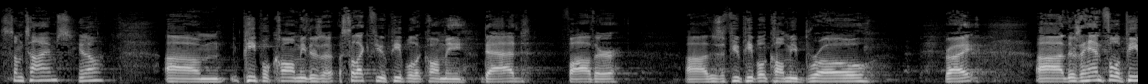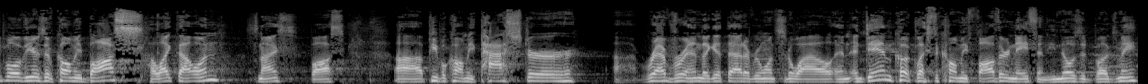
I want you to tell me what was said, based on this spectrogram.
sometimes, you know. Um, people call me, there's a select few people that call me dad, father. Uh, there's a few people that call me bro, right? Uh, there's a handful of people over the years that have called me boss. I like that one. It's nice, boss. Uh, people call me pastor, uh, reverend. I get that every once in a while. And, and, Dan Cook likes to call me Father Nathan. He knows it bugs me.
